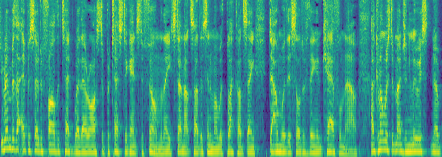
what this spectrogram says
you remember that episode of Father Ted where they're asked to protest against a film and they stand outside the cinema with placards saying, down with this sort of thing and careful now? I can almost imagine Lewis, no,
